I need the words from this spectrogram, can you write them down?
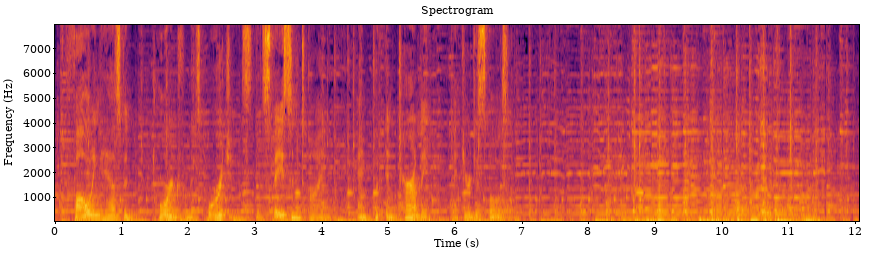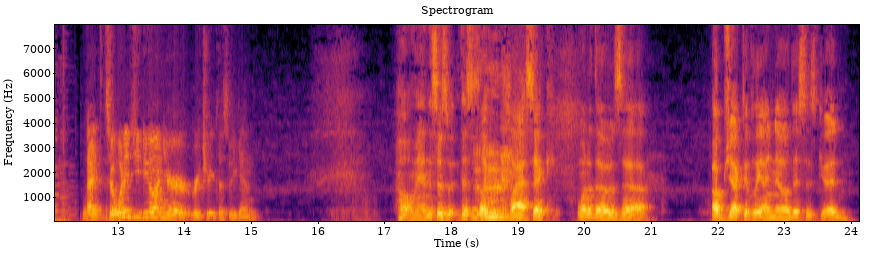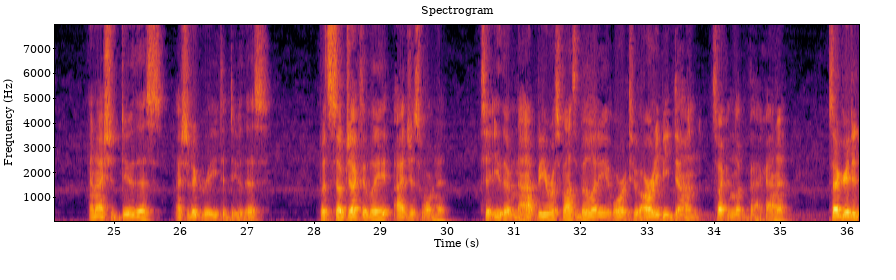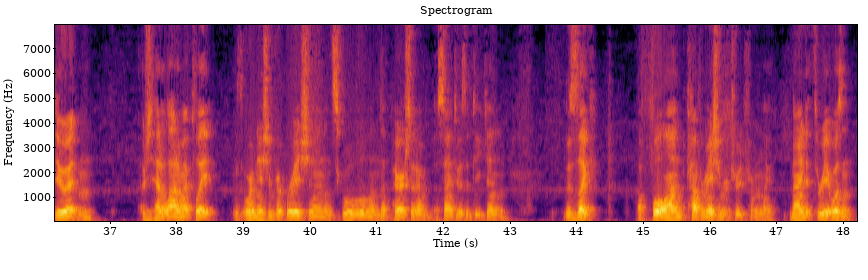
The following has been torn from its origins in space and time and put entirely at your disposal. Alright, so what did you do on your retreat this weekend? Oh man, this is this is like a classic one of those uh objectively I know this is good and I should do this. I should agree to do this. But subjectively, I just want it to either not be a responsibility or to already be done so I can look back on it. So I agreed to do it and I've just had a lot on my plate with ordination preparation and school and the parish that I'm assigned to as a deacon. This is like a full on confirmation retreat from like nine to three. It wasn't,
